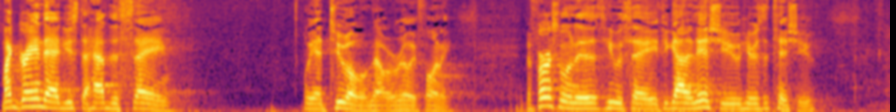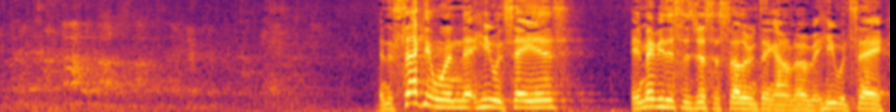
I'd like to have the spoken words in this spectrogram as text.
My granddad used to have this saying. We had two of them that were really funny. The first one is he would say, If you got an issue, here's a tissue. and the second one that he would say is, and maybe this is just a southern thing, I don't know, but he would say,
